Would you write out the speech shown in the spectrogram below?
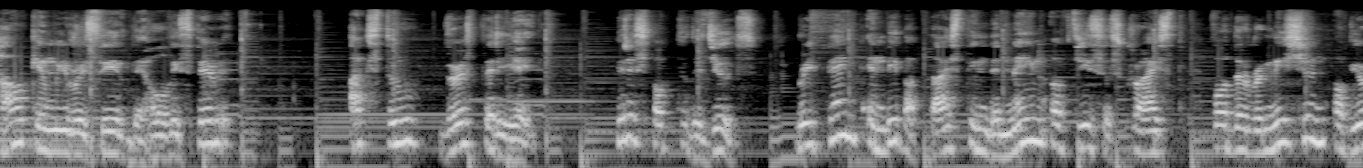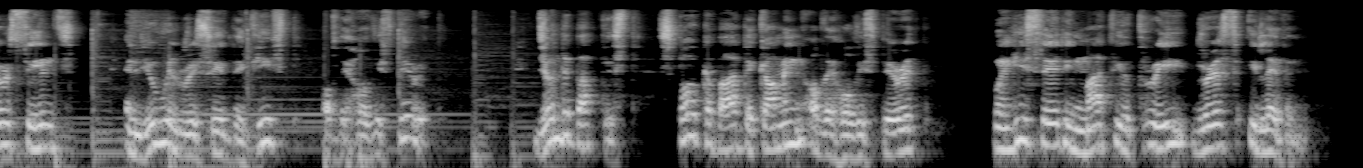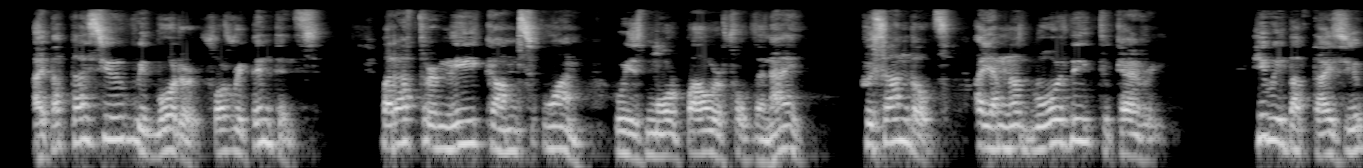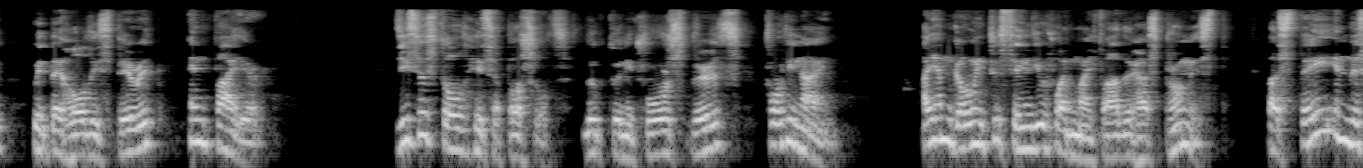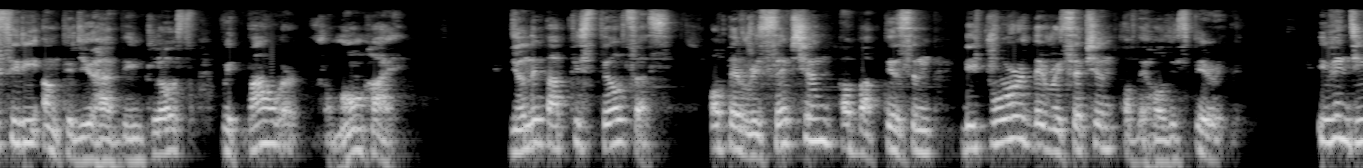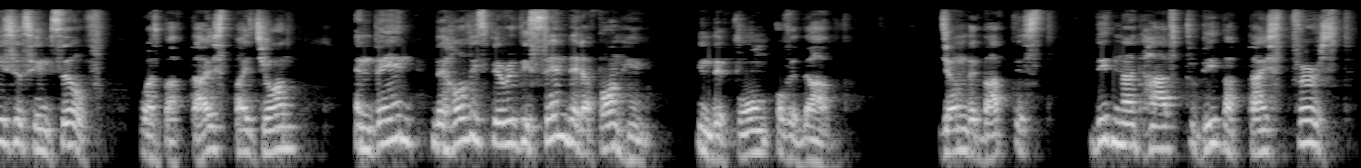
How can we receive the Holy Spirit? Acts 2, verse 38. Peter spoke to the Jews, Repent and be baptized in the name of Jesus Christ for the remission of your sins, and you will receive the gift of the Holy Spirit. John the Baptist spoke about the coming of the Holy Spirit when he said in Matthew 3 verse 11, I baptize you with water for repentance, but after me comes one who is more powerful than I, whose sandals I am not worthy to carry. He will baptize you with the Holy Spirit and fire. Jesus told his apostles, Luke 24 verse 49, I am going to send you what my Father has promised but stay in the city until you have been clothed with power from on high. John the Baptist tells us of the reception of baptism before the reception of the Holy Spirit. Even Jesus himself was baptized by John, and then the Holy Spirit descended upon him in the form of a dove. John the Baptist did not have to be baptized first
